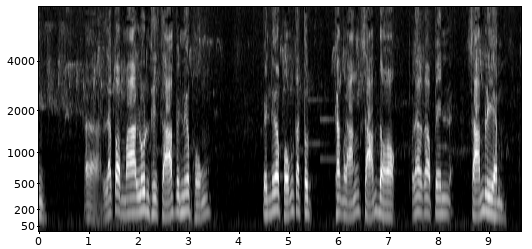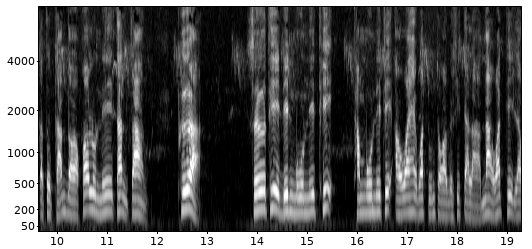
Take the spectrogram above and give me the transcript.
งค์แล้วก็มารุ่นที่สามเป็นเนื้อผง เป็นเนื้อผงกระตุดข้างหลังสามดอก แล้วก็เป็นสามเหลี่ยมกระตุดสามดอก เพราะรุ่นนี้ท่านสร้างเพื่อซื้อที่ดินมูลนิธิ ทำมูลนิธิเอาไว้ให้วัดสุนทรวชิตารามหน้าวัดที่เรา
